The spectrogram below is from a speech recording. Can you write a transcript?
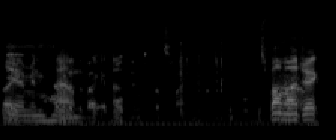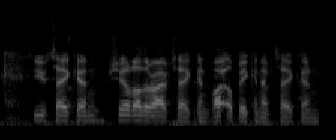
Like, yeah, I mean, have it um, in the back of holdings. That's fine. spell uh, magic you've taken, shield other I've taken, vital beacon I've taken.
